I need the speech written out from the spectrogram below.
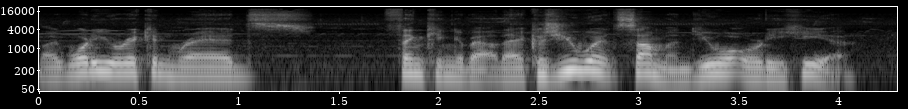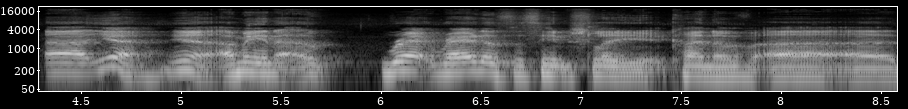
Like, what do you reckon Rad's thinking about that? Because you weren't summoned, you were already here. Uh, yeah, yeah. I mean, uh, Rad, is essentially kind of uh,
